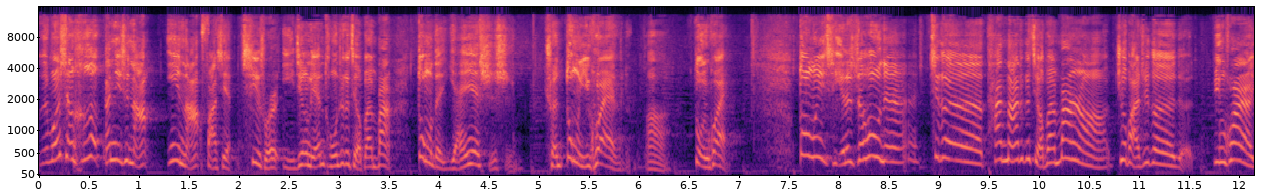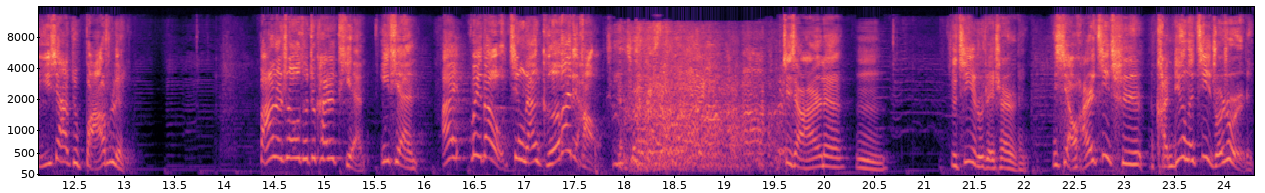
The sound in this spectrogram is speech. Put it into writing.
我想喝，赶紧去拿。一拿发现汽水已经连同这个搅拌棒冻得严严实实，全冻一块了啊！冻一块，冻一起了之后呢，这个他拿这个搅拌棒啊，就把这个冰块啊一下就拔出来了。拔了之后他就开始舔，一舔，哎，味道竟然格外的好。这小孩呢，嗯，就记住这事儿了。你小孩记吃，肯定的记准准的。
